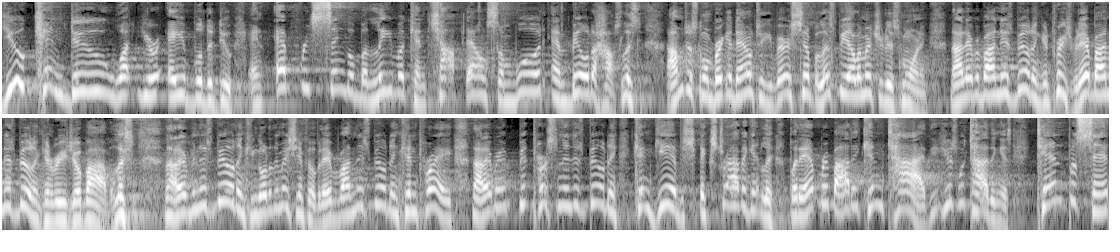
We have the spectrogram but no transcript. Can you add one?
You can do what you're able to do. And every single believer can chop down some wood and build a house. Listen, I'm just going to break it down to you very simple. Let's be elementary this morning. Not everybody in this building can preach, but everybody in this building can read your Bible. Listen, not everybody in this building can go to the mission field, but everybody in this building can pray. Not every person in this building can give extravagantly, but everybody can tithe. Here's what tithing is 10%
